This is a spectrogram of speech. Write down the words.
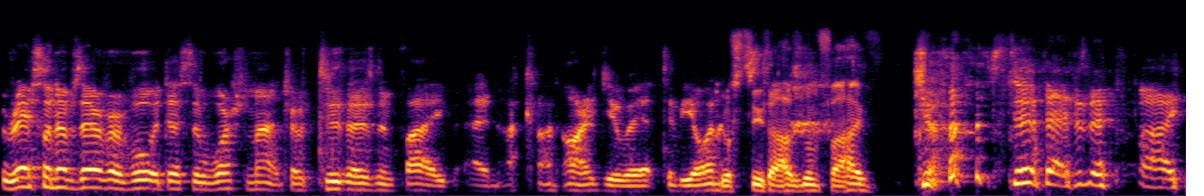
Wrestling Observer voted this the worst match of 2005, and I can't argue with it to be honest. Just 2005. Just 2005.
